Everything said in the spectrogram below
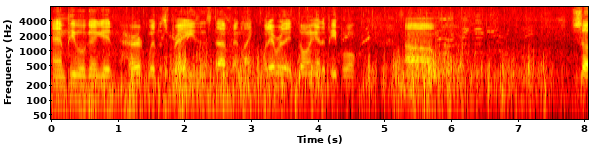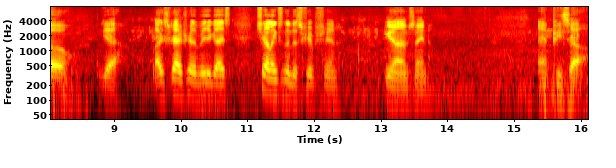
and people are gonna get hurt with the sprays and stuff, and like whatever they're throwing at the people um, so, yeah. Like, subscribe, share the video, guys. Check out links in the description. You know what I'm saying? And peace out.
